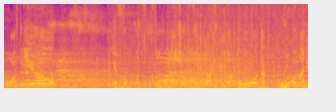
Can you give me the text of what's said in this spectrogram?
Постріл. Є заблокувати спустильну передачу, але тут відбувається удар по воротах у виконанні.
